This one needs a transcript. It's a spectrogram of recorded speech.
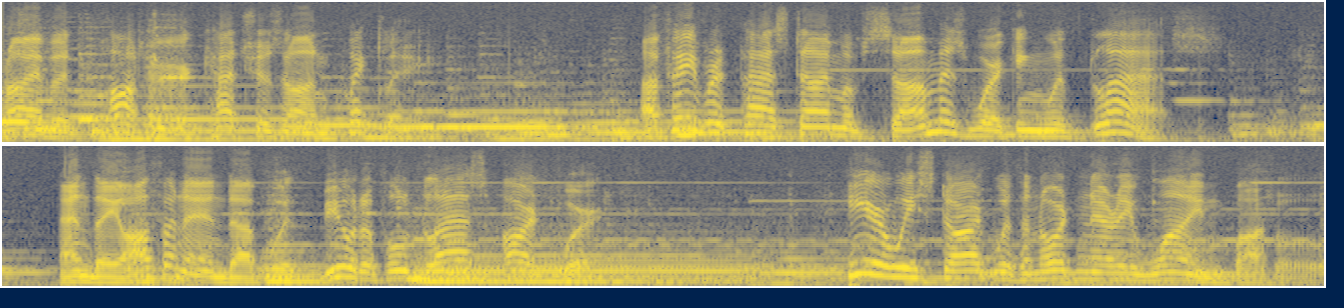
Private Potter catches on quickly. A favorite pastime of some is working with glass. And they often end up with beautiful glass artwork. Here we start with an ordinary wine bottle,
